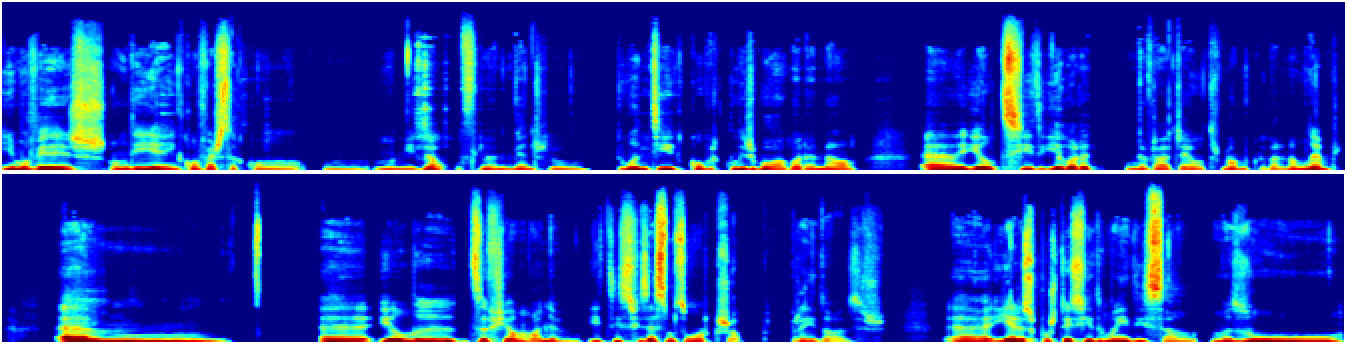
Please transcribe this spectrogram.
e uma vez, um dia, em conversa com um, um amigo o Fernando Mendes do, do antigo Cobre Lisboa, agora não, uh, ele decide, e agora, na verdade já é outro nome, que agora não me lembro, um, uh, eh, ele desafiou-me: olha, e se fizéssemos um workshop para idosos? Uh, e era suposto ter sido uma edição, mas o,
